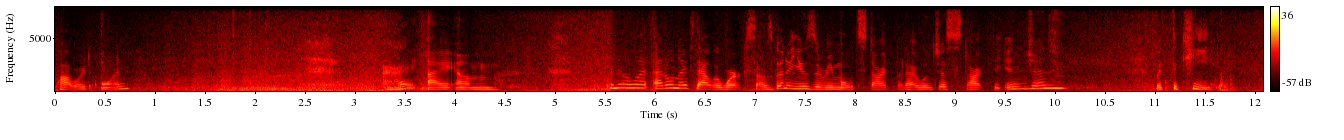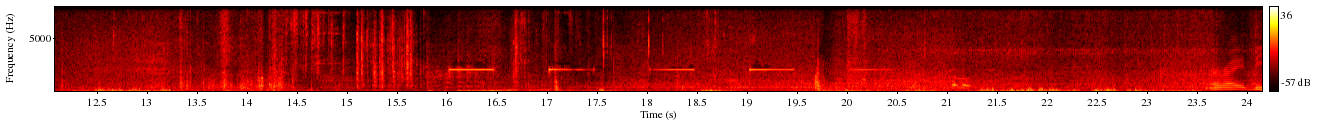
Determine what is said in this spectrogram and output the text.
powered on. All right, I um, you know what? I don't know if that would work. So I was going to use the remote start, but I will just start the engine with the key. All right, the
